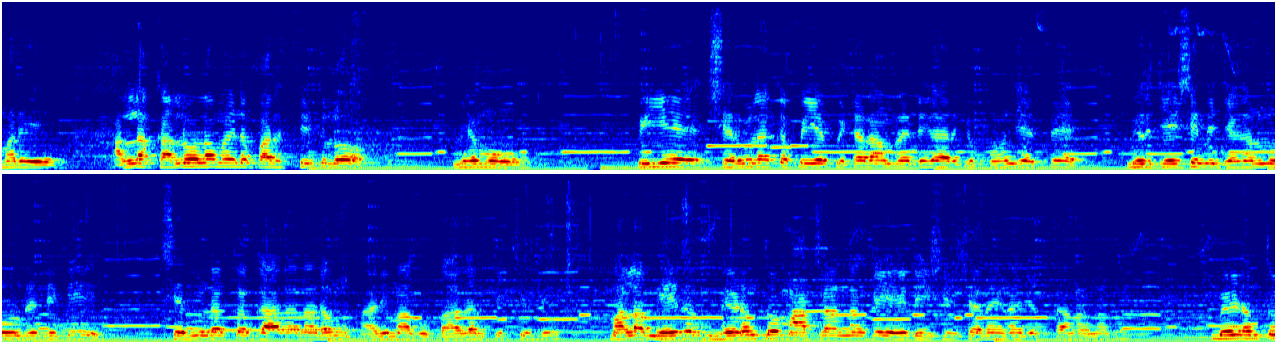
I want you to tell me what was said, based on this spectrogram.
మరి అల్ల కల్లోలమైన పరిస్థితిలో మేము పిఏ షర్మిలక్క పిఏ పిఠరామరెడ్డి గారికి ఫోన్ చేస్తే మీరు చేసింది జగన్మోహన్ రెడ్డికి షర్మిలక్క కాదనడం అది మాకు బాధ అనిపించింది. మళ్ళీ మేడం మేడంతో మాట్లాడినాక ఏ డిసిషన్ అయినా చెప్తానన్నాడు. మేడంతో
